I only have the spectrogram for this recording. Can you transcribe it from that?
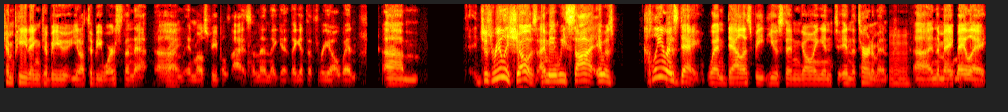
competing to be you know to be worse than that um, Right. in most people's eyes, and then they get they get the 3-0 win. Um, it just really shows. I mean, we saw it was clear as day when Dallas beat Houston going into in the tournament Mhm. uh, in the May melee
